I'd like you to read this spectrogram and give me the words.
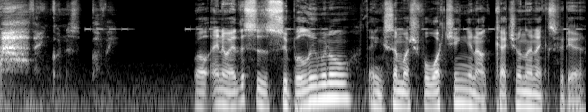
Ah, thank goodness for coffee. Well, anyway, this is Superliminal. Thanks so much for watching, and I'll catch you on the next video.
